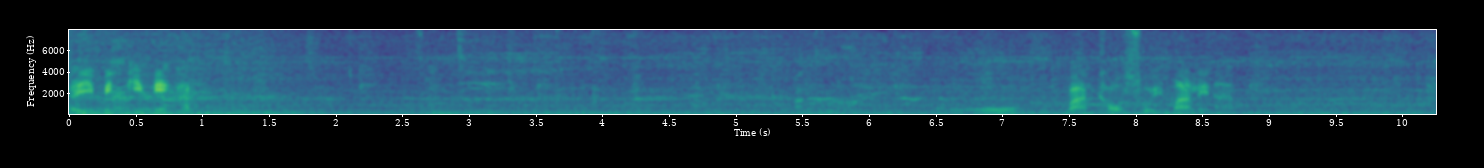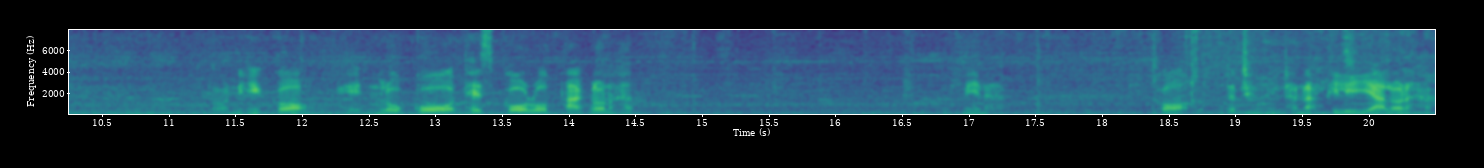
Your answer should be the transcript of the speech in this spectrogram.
ลืออีกไม่กี่เมตรครับโอ้บ้านเขาสวยมากเลยนะครับ ตอนนี้ก็เห็นโลโก้เทสโก้โ t ตัสแล้วนะครับ นี่นะครับ ก็จะถึงธนพิริยะแล้วนะครับ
